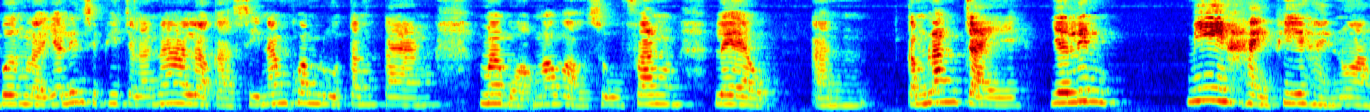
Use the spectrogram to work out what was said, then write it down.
เบิงแล้วยายลินสิพิจารณาแล้วก็สินำความรู้ต่างๆ มาบอกมาเว้าสู่ฟังแล้วอันกำลังใจยายลินมีให้พี่ให้น้อง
